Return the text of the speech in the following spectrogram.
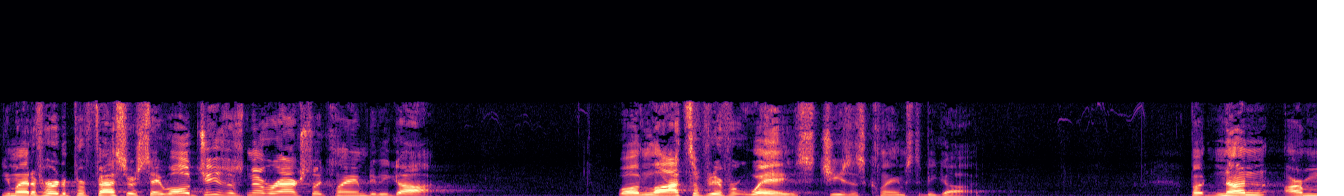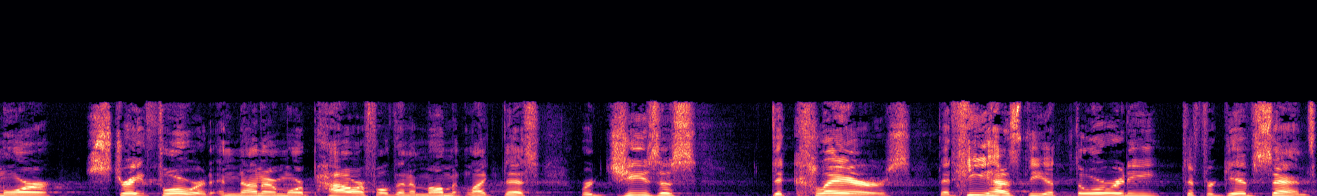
you might have heard a professor say, Well, Jesus never actually claimed to be God. Well, in lots of different ways, Jesus claims to be God. But none are more straightforward and none are more powerful than a moment like this, where Jesus declares that he has the authority to forgive sins.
